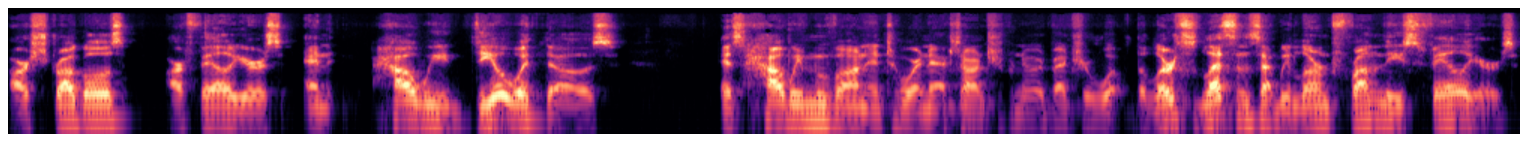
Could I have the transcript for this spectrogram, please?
our struggles, our failures, and how we deal with those is how we move on into our next entrepreneur adventure. What the lessons that we learned from these failures,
